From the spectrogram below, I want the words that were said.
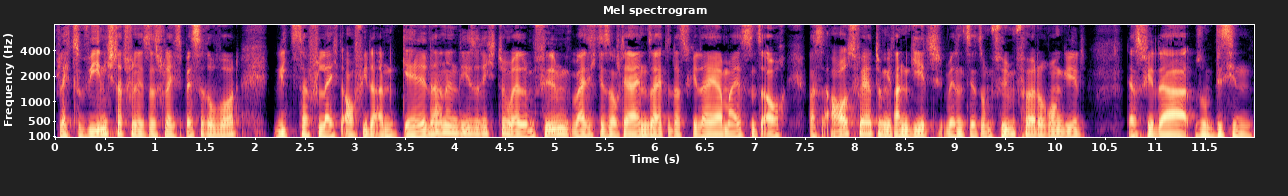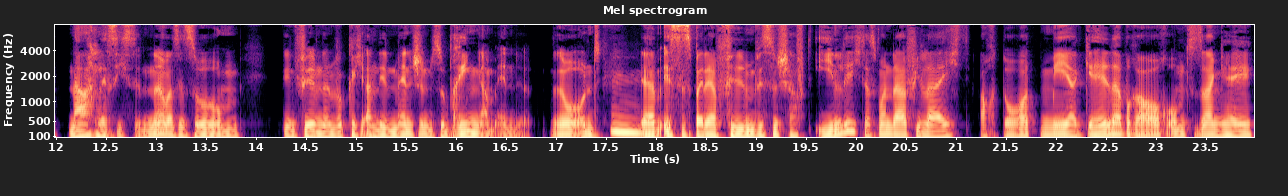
vielleicht zu wenig stattfindet, ist das vielleicht das bessere Wort. Liegt es da vielleicht auch wieder an Geldern in diese Richtung? Also im Film weiß ich das auf der einen Seite, dass wir da ja meistens auch, was Auswertung angeht, wenn es jetzt um Filmförderung geht, dass wir da so ein bisschen nachlässig sind, ne? was jetzt so um den Film dann wirklich an den Menschen zu bringen am Ende. So, und mhm. ähm, ist es bei der Filmwissenschaft ähnlich, dass man da vielleicht auch dort mehr Gelder braucht, um zu sagen, hey,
